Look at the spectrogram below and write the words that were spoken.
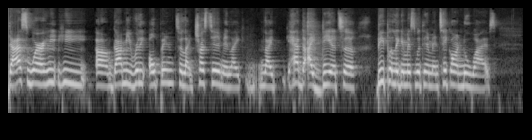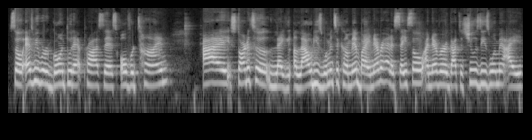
that's where he he um, got me really open to like trust him and like like have the idea to be polygamous with him and take on new wives. So as we were going through that process over time, I started to like allow these women to come in, but I never had a say so. I never got to choose these women. I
